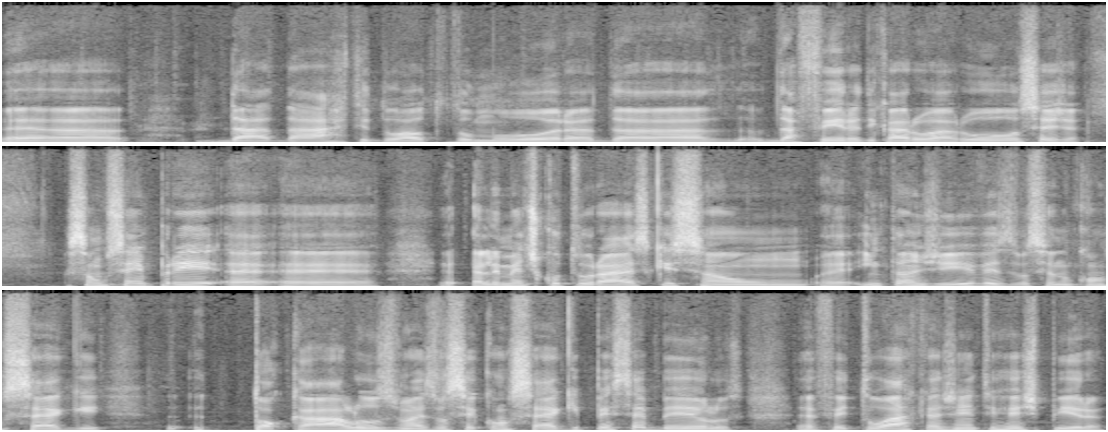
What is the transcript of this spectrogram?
É, da, da arte do Alto do Moura, da, da Feira de Caruaru, ou seja, são sempre é, é, elementos culturais que são é, intangíveis, você não consegue é, tocá-los, mas você consegue percebê-los. É feito o ar que a gente respira.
